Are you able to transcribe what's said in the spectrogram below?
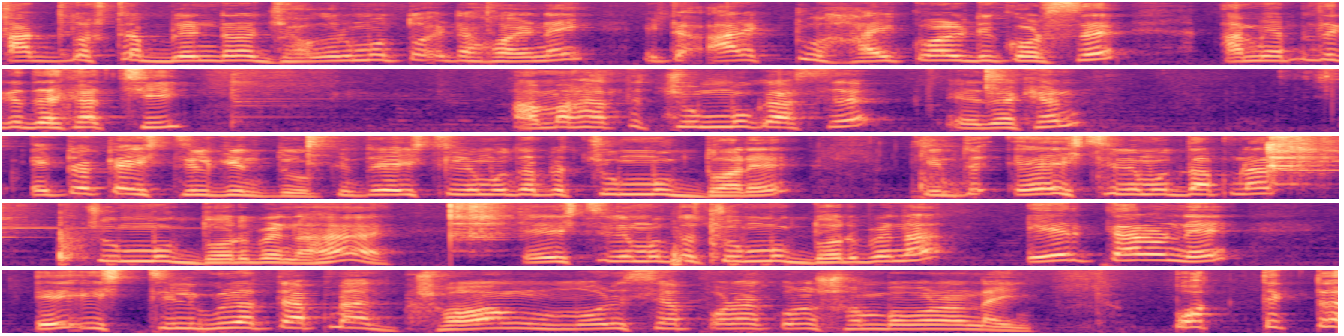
আট দশটা ব্লেন্ডারের ঝগের মতো এটা হয় নাই। এটা আর একটু হাই কোয়ালিটি করছে। আমি আপনাদেরকে দেখাচ্ছি। আমার হাতে চুম্বুক আছে। এ দেখেন এটা একটা স্টিল কিন্তু। কিন্তু এই স্টিলের মধ্যে আপনার চুম্বুক ধরে। কিন্তু এই স্টিলের মধ্যে আপনার চুম্বুক ধরবে না হ্যাঁ? এই স্টিলের মধ্যে চুম্বুক ধরবে না। এর কারণে এই স্টিলগুলোতে আপনার ঝং, মরিচা পড়ার কোনো সম্ভাবনা নাই। প্রত্যেকটা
